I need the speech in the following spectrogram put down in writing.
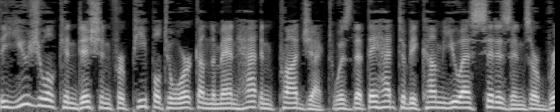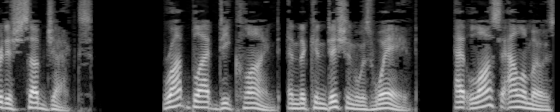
The usual condition for people to work on the Manhattan Project was that they had to become U.S. citizens or British subjects. Rotblat declined, and the condition was waived. At Los Alamos,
